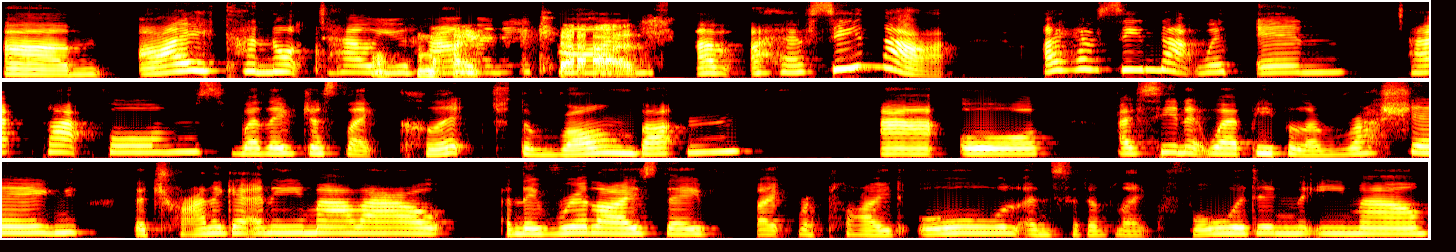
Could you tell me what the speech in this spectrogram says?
um i cannot tell you oh how many gosh. times I've, I have seen that i have seen that within tech platforms where they've just like clicked the wrong button uh, or I've seen it where people are rushing, they're trying to get an email out and they've realized they've like replied all instead of like forwarding the email.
